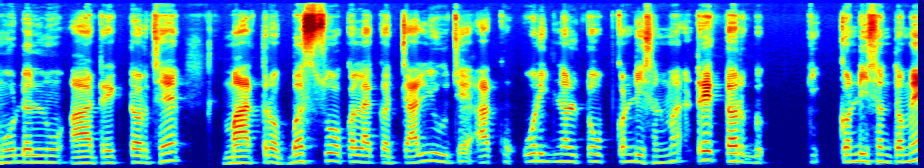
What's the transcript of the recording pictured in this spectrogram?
મોડલનું આ ટ્રેક્ટર છે. માત્ર બસો કલાક જ ચાલ્યું છે. આખું ઓરિજિનલ ટોપ કન્ડિશનમાં ટ્રેક્ટર કન્ડિશન તમે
